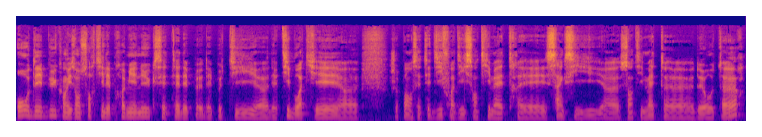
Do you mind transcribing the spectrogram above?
au, début, quand ils ont sorti les premiers NUC, c'était des, des, petits, euh, des petits boîtiers. Euh, je pense c'était 10 x 10 cm et 5-6 cm de hauteur.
